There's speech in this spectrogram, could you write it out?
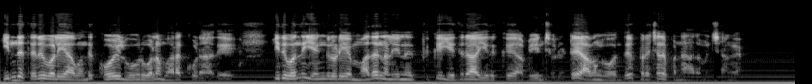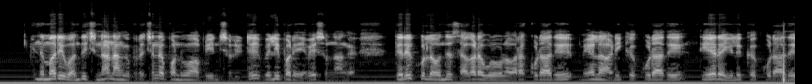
இந்த தெரு வழியாக வந்து கோயில் ஊர்வலம் வரக்கூடாது. இது வந்து எங்களுடைய மத நளினத்துக்கு எதிராக இருக்கு அப்படின்னு சொல்லிட்டு அவங்க வந்து பிரச்சனை பண்ண ஆரம்பிச்சாங்க. இந்த மாதிரி வந்துச்சுன்னா நாங்கள் பிரச்சனை பண்ணுவோம் அப்படின்னு சொல்லிட்டு வெளிப்படையவே சொன்னாங்க. தெருக்குள்ள வந்து சகட ஊர்வலம் வரக்கூடாது மேலே அடிக்கக்கூடாது தேரை இழுக்கக்கூடாது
